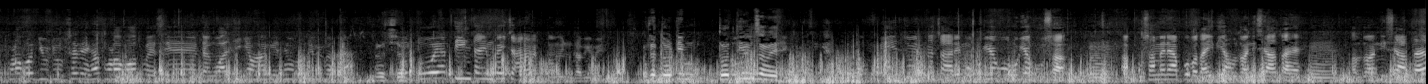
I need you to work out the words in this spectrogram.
थोड़ा बहुत यूट्यूब से देखा थोड़ा बहुत वैसे डंगवाल जी के वहाँ गए थे उन्होंने भी बताया। अच्छा। तो दो या तीन टाइम का ही चारा रखता हूँ इनका भी मैं। अच्छा दो टीम दो तीन समय है। मेन जो इनका चारे में हो गया वो हो गया भूसा। हाँ, अब भूसा मैंने आपको बता ही दिया हल्द्वानी से आता है। हाँ। हल्द्वानी से आता है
